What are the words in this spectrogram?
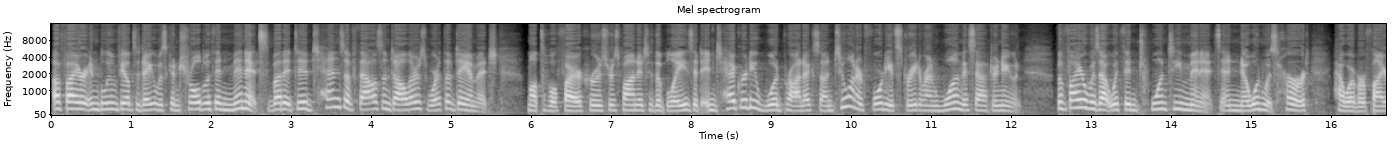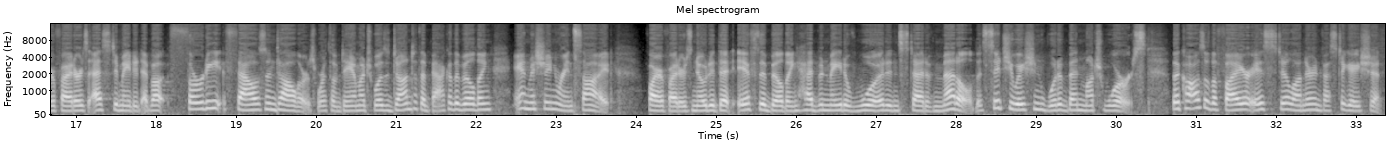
A fire in Bloomfield today was controlled within minutes, but it did tens of thousand dollars worth of damage. Multiple fire crews responded to the blaze at Integrity Wood Products on 240th Street around 1 this afternoon. The fire was out within 20 minutes and no one was hurt. However, firefighters estimated about $30,000 worth of damage was done to the back of the building and machinery inside. Firefighters noted that if the building had been made of wood instead of metal, the situation would have been much worse. The cause of the fire is still under investigation.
